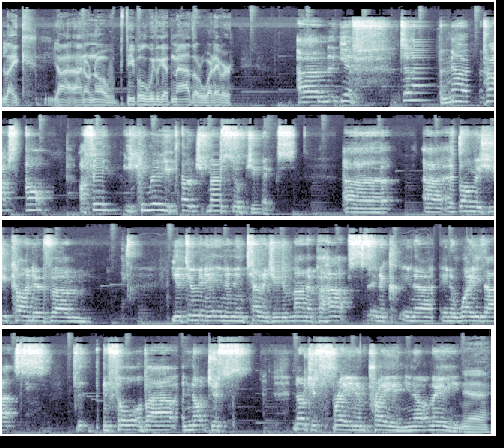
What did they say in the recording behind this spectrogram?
like I I don't know people will get mad or whatever. Um, yeah, don't know. No, perhaps not. I think you can really approach most subjects uh, uh, as long as you kind of um, you're doing it in an intelligent manner, perhaps in a in a in a way that's been thought about, and not just not just spraying and praying. You know what I mean? Yeah.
